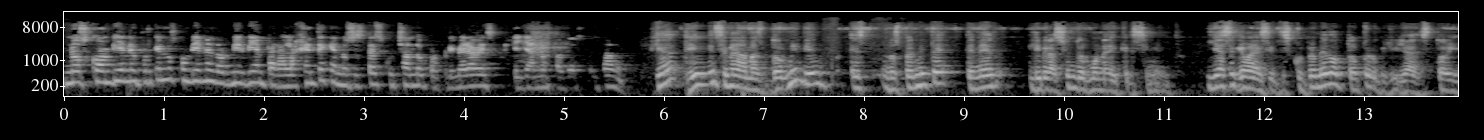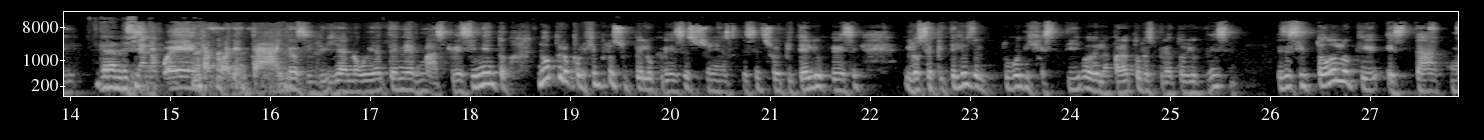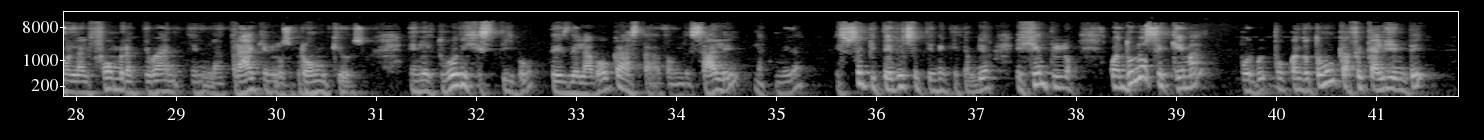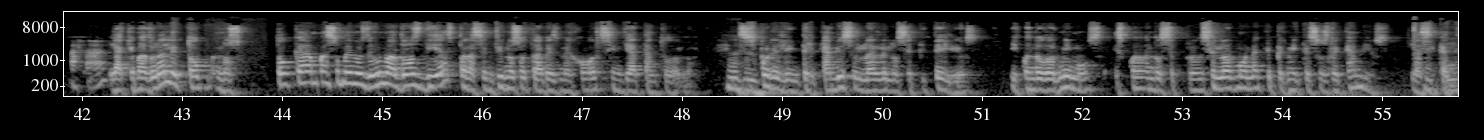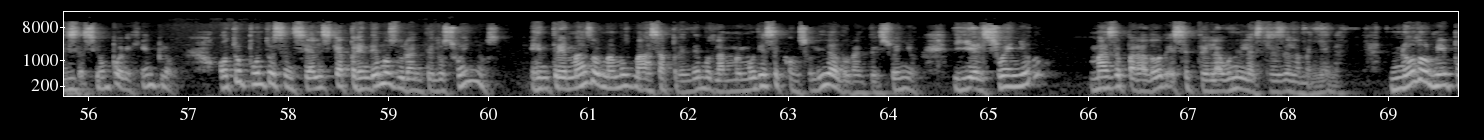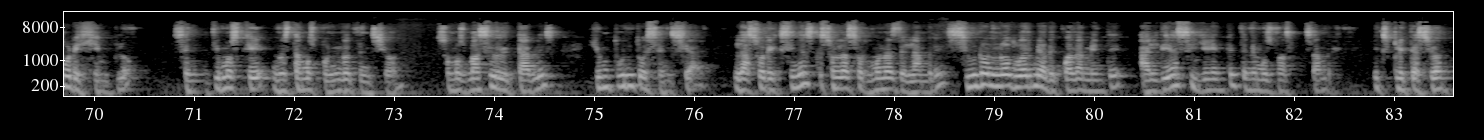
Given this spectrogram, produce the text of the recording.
nos conviene, ¿por qué nos conviene dormir bien? Para la gente que nos está escuchando por primera vez, que ya nos habías contado. Fíjense nada más, dormir bien es, nos permite tener liberación de hormona de crecimiento. Y ya sé que van a decir, discúlpeme doctor, pero yo ya estoy... Grandecito. Ya no cuenta, 40 años y yo ya no voy a tener más crecimiento. No, pero por ejemplo su pelo crece, sus uñas crecen, su epitelio crece, los epitelios del tubo digestivo, del aparato respiratorio crecen. Es decir, todo lo que está como la alfombra que va en, en la tráquea, en los bronquios, en el tubo digestivo, desde la boca hasta donde sale la comida, esos epitelios se tienen que cambiar. Ejemplo, cuando uno se quema, por, por, cuando toma un café caliente, Ajá. la quemadura le to nos toca más o menos de uno a dos días para sentirnos otra vez mejor sin ya tanto dolor. Uh -huh. Eso es por el intercambio celular de los epitelios. Y cuando dormimos es cuando se produce la hormona que permite esos recambios. La cicatrización, por ejemplo. Otro punto esencial es que aprendemos durante los sueños. Entre más dormamos, más aprendemos. La memoria se consolida durante el sueño. Y el sueño más reparador es entre la 1 y las 3 de la mañana. No dormir, por ejemplo, sentimos que no estamos poniendo atención, somos más irritables y un punto esencial, las orexinas, que son las hormonas del hambre, si uno no duerme adecuadamente, al día siguiente tenemos más hambre. Explicación,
